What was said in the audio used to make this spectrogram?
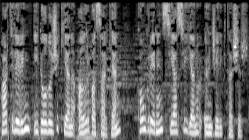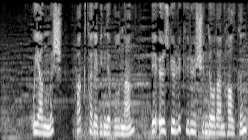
Partilerin ideolojik yanı ağır basarken, kongrenin siyasi yanı öncelik taşır. Uyanmış, hak talebinde bulunan ve özgürlük yürüyüşünde olan halkın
